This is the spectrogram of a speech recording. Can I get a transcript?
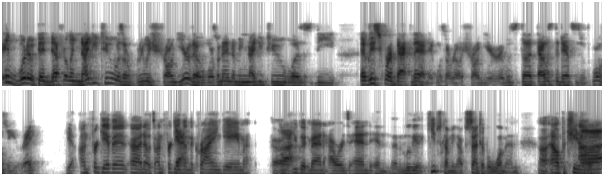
it would have been definitely 92 was a really strong year though, wasn't it? I mean, 92 was the at least for back then, it was a really strong year. It was the that was the Dances with Wolves year, right? Yeah, Unforgiven. Uh, no, it's Unforgiven, Yeah. The Crying Game, uh, Ah. Few Good Men, Howard's End, and the movie that keeps coming up, Scent of a Woman. Uh, Al Pacino Uh,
